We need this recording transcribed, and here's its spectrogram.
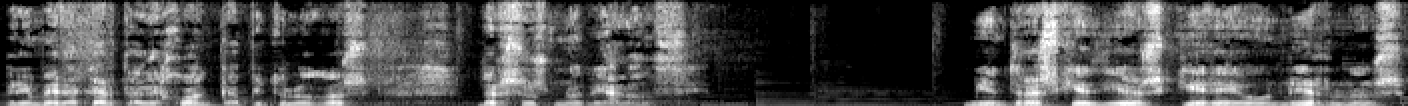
Primera carta de Juan capítulo 2 versos 9 al 11. Mientras que Dios quiere unirnos,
